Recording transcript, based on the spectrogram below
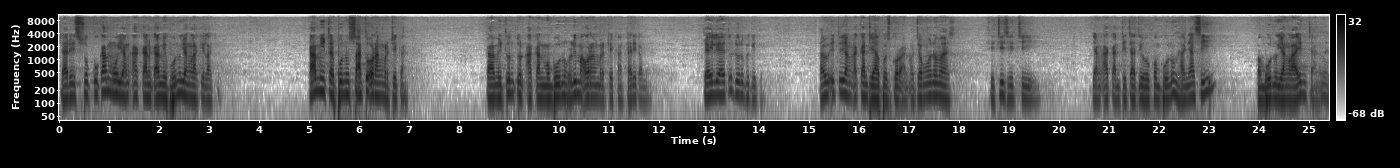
Dari suku kamu yang akan kami bunuh yang laki-laki. Kami terbunuh satu orang merdeka. Kami tuntun akan membunuh lima orang merdeka dari kamu. Jahiliyah itu dulu begitu. Lalu itu yang akan dihapus Quran. Ojo ngono mas. Siji-siji. Yang akan dijatuhi hukum bunuh hanya si Pembunuh yang lain jangan.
